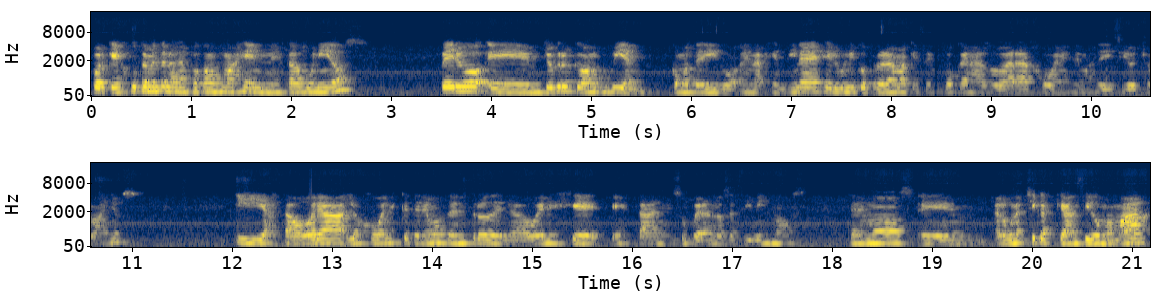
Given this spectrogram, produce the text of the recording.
porque justamente nos enfocamos más en Estados Unidos, pero eh, yo creo que vamos bien. Como te digo, en Argentina es el único programa que se enfoca en ayudar a jóvenes de más de 18 años. Y hasta ahora los jóvenes que tenemos dentro de la ONG están superándose a sí mismos. Tenemos eh, algunas chicas que han sido mamás,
